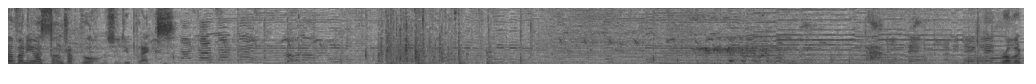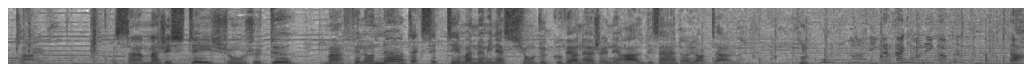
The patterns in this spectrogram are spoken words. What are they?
Bienvenue à Sandrapur, Monsieur Duplex. Robert Clive. Sa Majesté George II m'a fait l'honneur d'accepter ma nomination de gouverneur général des Indes orientales. Hmm. Ah,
